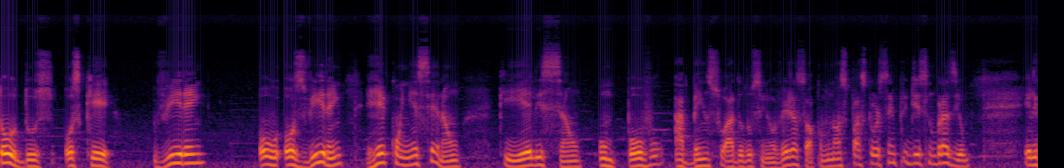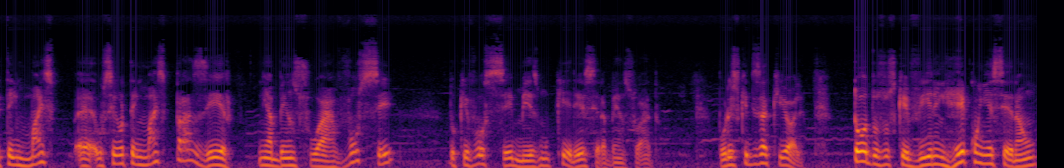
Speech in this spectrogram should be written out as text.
Todos os que virem ou os virem reconhecerão que eles são um povo abençoado do Senhor. Veja só, como nosso pastor sempre disse no Brasil, ele tem mais, é, o Senhor tem mais prazer em abençoar você do que você mesmo querer ser abençoado. Por isso que diz aqui, olha, todos os que virem reconhecerão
